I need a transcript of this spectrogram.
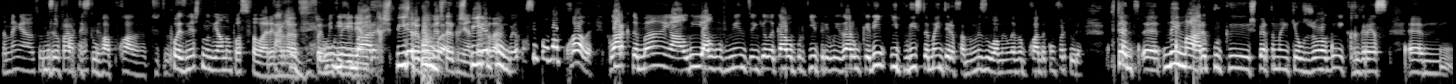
também há as outras Mas ele farta-se que- levar a porrada. Tu- Pois, neste Mundial não posso falar, é Pá, verdade. dizer, Foi muito o Neymar evidente. respira Estragou-me pumba, este argumento, é respira verdade. pumba. Ele está sempre a levar porrada. Claro que também há ali alguns momentos em que ele acaba por teatralizar um bocadinho e por isso também ter a fama, mas o homem leva porrada com fartura. Portanto, eh, Neymar, porque espero também que ele jogue e que regresse ehm,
